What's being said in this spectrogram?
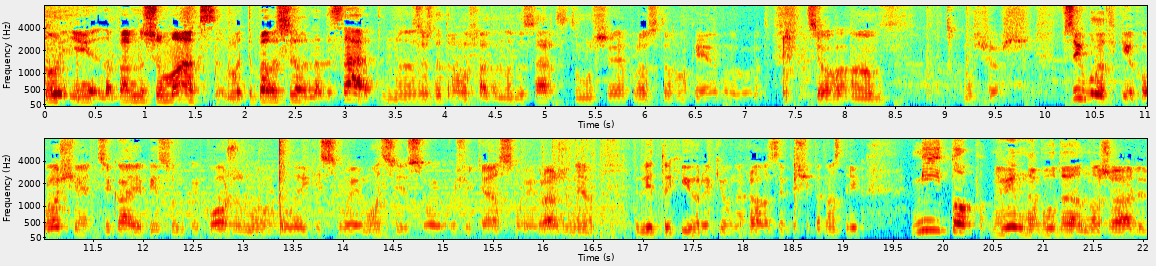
Ну і напевно, що Макс, ми тебе лишили на десерт. Мене завжди треба лишати на десерт, тому що я просто. Окей, я не буду говорити цього. Ем, ну що ж, всіх були такі хороші, цікаві підсумки. Кожного були якісь свої емоції, свої почуття, свої враження від тих ігор, які вони грали за 2015 рік. Мій топ ну, він не буде, на жаль, е,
